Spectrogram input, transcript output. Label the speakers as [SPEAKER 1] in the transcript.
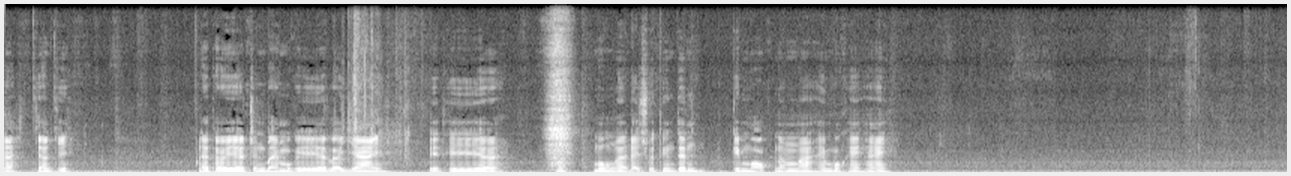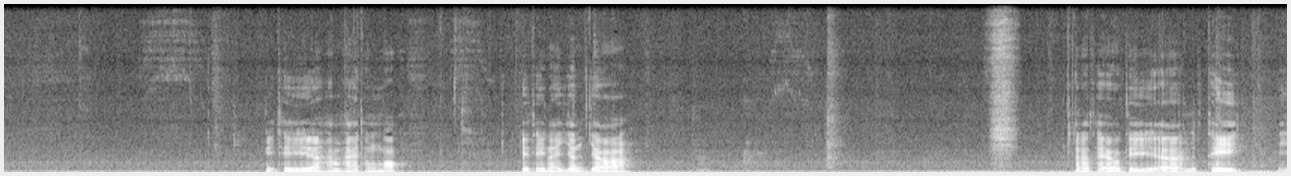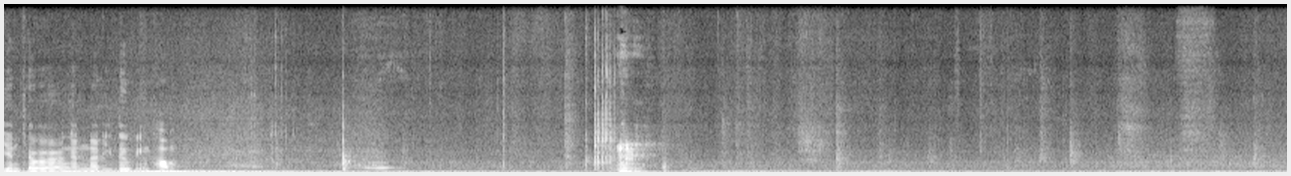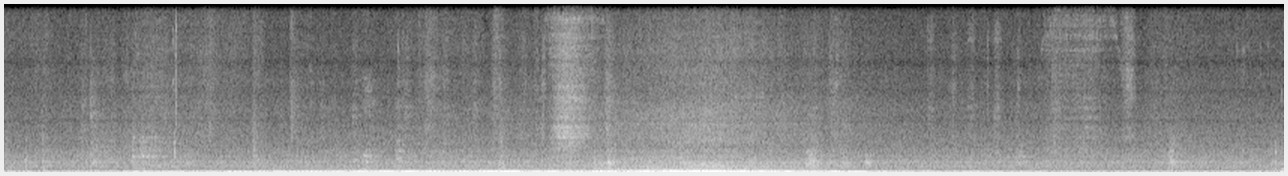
[SPEAKER 1] À, chào anh chị. Đây tôi ờ, trình bày một cái ờ, lời giải đề thi ờ, môn đại số tuyến tính kỳ 1 năm 21 22. Kỳ thi 22 tháng 1. Đề thi này dành cho Đó là theo cái lịch thi thì dành cho ngành điện tử viễn thông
